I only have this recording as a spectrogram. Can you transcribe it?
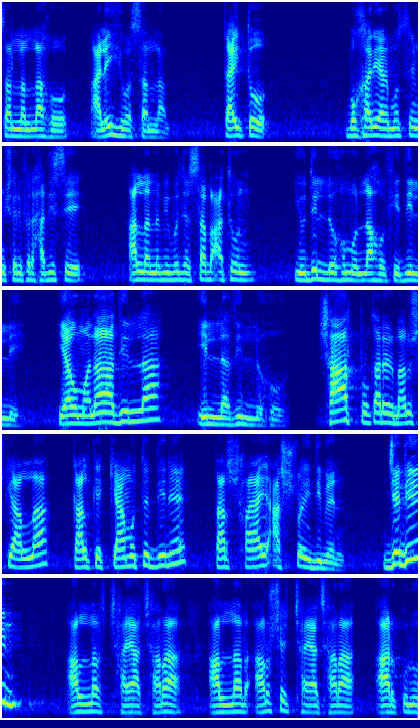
সাল্লাহ আলহি ওয়াসাল্লাম। তাই তো বুখারি আর মুসলিম শরীফের হাদিসে আল্লাহ নবী বলছে সাব আতুন ইউদিল্লুহমুল্লাহ দিল্লি ইয়াউমালা দিল্লা ইল্লা দিল্লুহ। সাত প্রকারের মানুষকে আল্লাহ কালকে ক্যামতের দিনে তার ছায়ায় আশ্রয় দিবেন। যেদিন আল্লাহর ছায়া ছাড়া, আল্লাহর আরসের ছায়া ছাড়া আর কোনো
